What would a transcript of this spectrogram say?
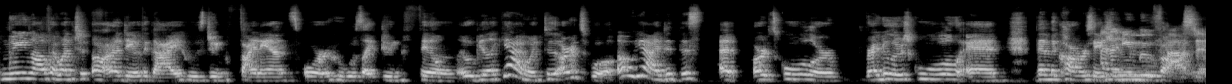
meanwhile, if I went to, on a date with a guy who was doing finance or who was like doing film, it would be like, yeah, I went to art school. Oh, yeah, I did this at art school or regular school. And then the conversation And then you move, move on. past it,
